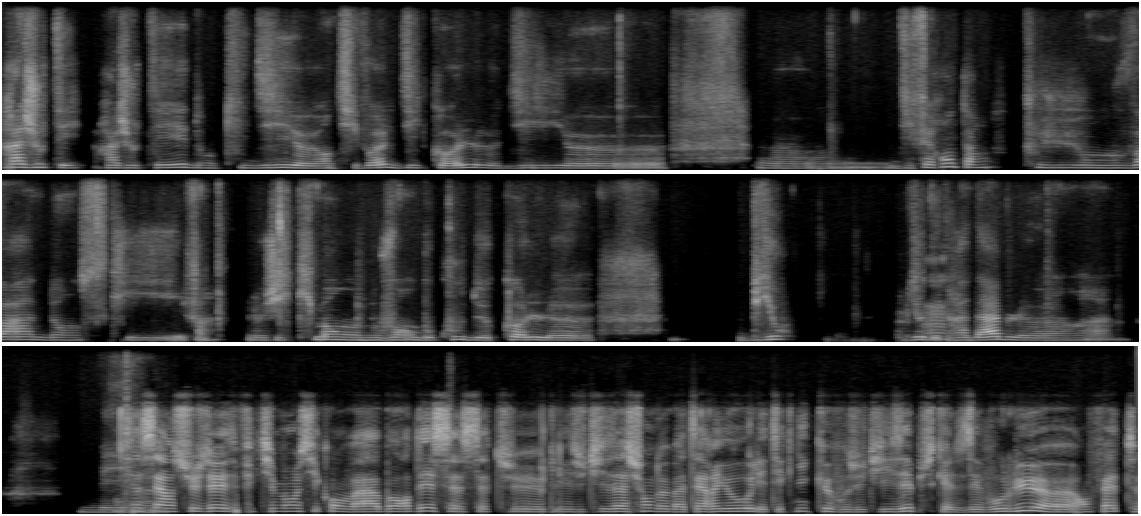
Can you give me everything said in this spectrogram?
rajouter, rajouter. Donc, qui dit antivol, dit colle, dit différentes. Hein plus on va dans ce qui... Enfin, logiquement, on nous vend beaucoup de colle bio, mmh. biodégradable. Mais c'est un sujet effectivement aussi qu'on va aborder, c'est les utilisations de matériaux, les techniques que vous utilisez, puisqu'elles évoluent en fait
